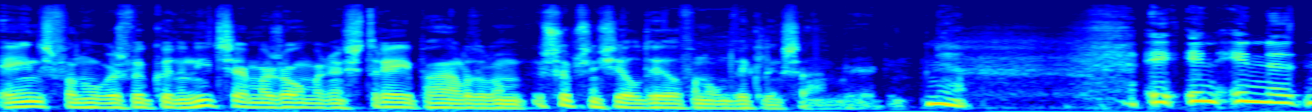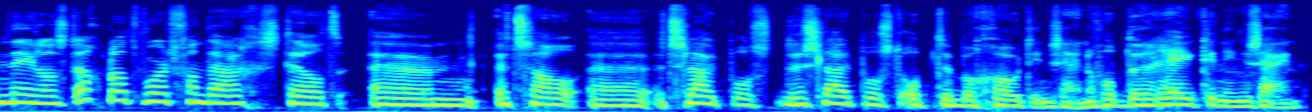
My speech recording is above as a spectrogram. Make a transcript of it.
eens van... hoor eens, we kunnen niet zeg maar, zomaar een streep halen... door een substantieel deel van de ontwikkelingssamenwerking. Ja. In, in het Nederlands Dagblad wordt vandaag gesteld... Um, het zal uh, het sluitpost, de sluitpost op de begroting zijn of op de rekening zijn.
